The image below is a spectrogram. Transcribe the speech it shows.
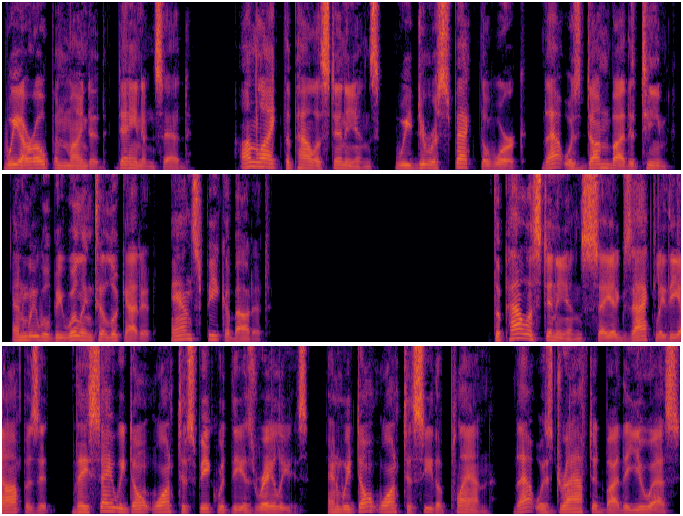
We are open-minded, Danon said. Unlike the Palestinians, we do respect the work that was done by the team and we will be willing to look at it and speak about it. The Palestinians say exactly the opposite, they say we don't want to speak with the Israelis and we don't want to see the plan that was drafted by the US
